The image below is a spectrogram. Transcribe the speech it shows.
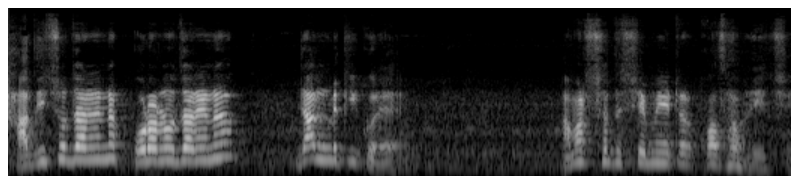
হাদিসও জানে না, কোরআনও জানে না, জানবে কি করে? আমার সাথে সে মেয়েটার কথা হয়েছে।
